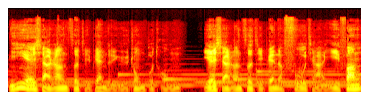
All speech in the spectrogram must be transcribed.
你也想让自己变得与众不同，也想让自己变得富甲一方。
